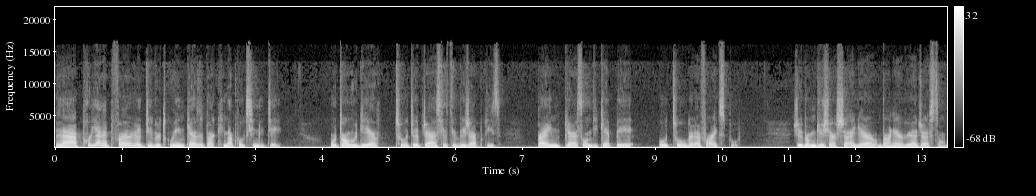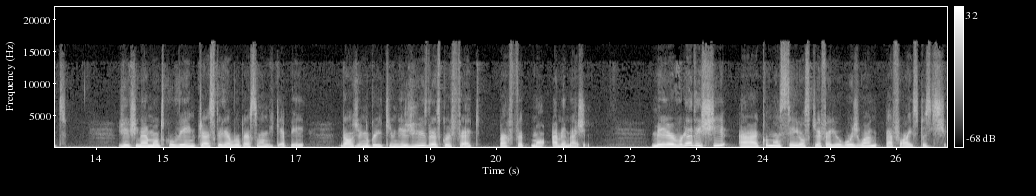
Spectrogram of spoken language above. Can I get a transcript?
la première épreuve était de trouver une place de parking à proximité. Autant vous dire, toutes les places étaient déjà prises. Pas une place handicapée autour de la Foire Expo. J'ai donc dû chercher ailleurs, dans les rues adjacentes. J'ai finalement trouvé une place réservée aux personnes handicapées, dans une rue qui venait juste d'être faite, parfaitement aménagée. Mais le vrai défi a commencé lorsqu'il a fallu rejoindre la foire exposition.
